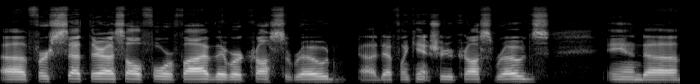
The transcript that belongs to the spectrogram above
Uh, first set there, I saw four or five. They were across the road. Uh, definitely can't shoot across roads. And uh,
